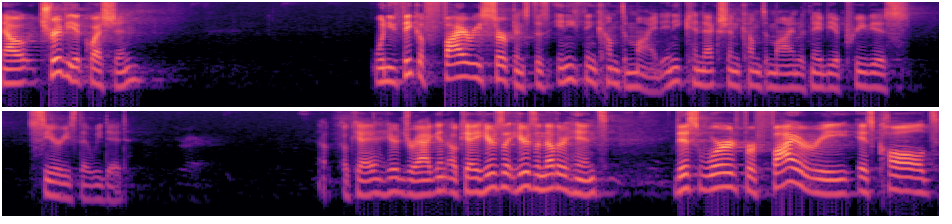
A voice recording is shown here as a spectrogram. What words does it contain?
Now, trivia question. When you think of fiery serpents, does anything come to mind? Any connection come to mind with maybe a previous series that we did? Okay, here, dragon. Okay, here's, a, here's another hint. This word for fiery is called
